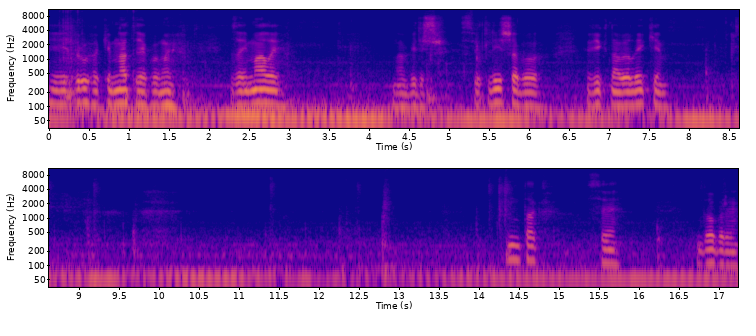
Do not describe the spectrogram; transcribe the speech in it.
І друга кімната, яку ми займали, вона більш світліша, бо вікна великі. Ну так, все добре.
